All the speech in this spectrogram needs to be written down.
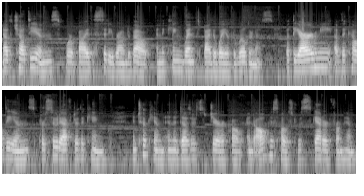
Now the Chaldeans were by the city round about, and the king went by the way of the wilderness. But the army of the Chaldeans pursued after the king, and took him in the deserts of Jericho, and all his host was scattered from him.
